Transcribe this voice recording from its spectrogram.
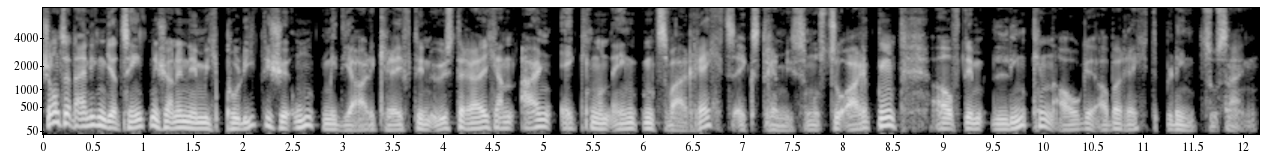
Schon seit einigen Jahrzehnten scheinen nämlich politische und mediale Kräfte in Österreich an allen Ecken und Enden zwar Rechtsextremismus zu orten, auf dem linken Auge aber recht blind zu sein.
